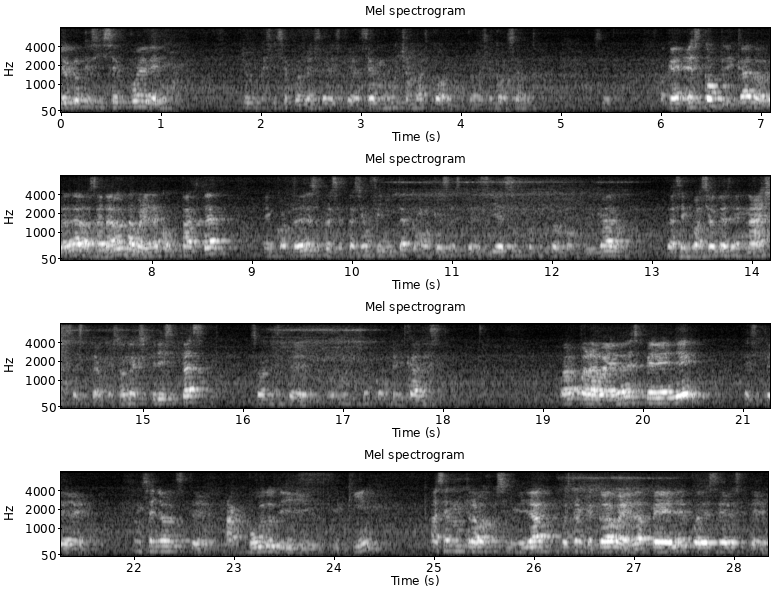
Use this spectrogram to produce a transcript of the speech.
Yo creo que sí se puede, yo creo que sí se podría hacer, este, hacer mucho más con, con ese concepto. Sí. Okay, es complicado, ¿verdad? O sea, dar una variedad compacta, encontrar esa presentación finita como que es, este, sí es un poquito complicado. Las ecuaciones de Nash, este, aunque son explícitas, son, este, son complicadas. Bueno, para variedades PL, este, un señor este, y, y King hacen un trabajo similar, muestran que toda variedad PL puede ser este,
